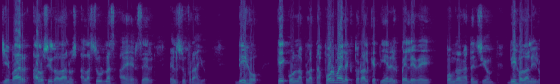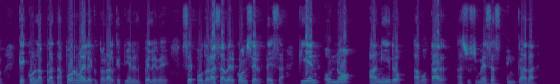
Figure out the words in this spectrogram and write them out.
llevar a los ciudadanos a las urnas a ejercer el sufragio. Dijo que con la plataforma electoral que tiene el PLD, Pongan atención, dijo Danilo, que con la plataforma electoral que tiene el PLD se podrá saber con certeza quién o no han ido a votar a sus mesas en cada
